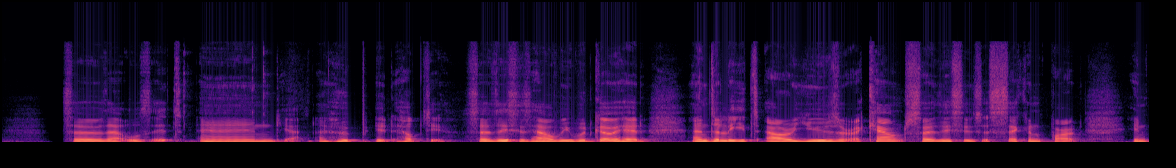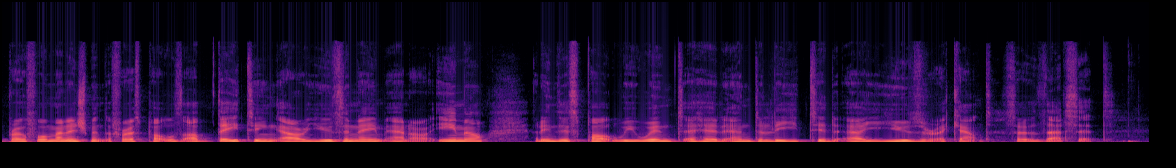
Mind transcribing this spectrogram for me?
so that was it. And yeah, I hope it helped you. So this is how we would go ahead and delete our user account. So this is the second part in profile management. The first part was updating our username and our email. And in this part, we went ahead and deleted a user account. So that's it.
